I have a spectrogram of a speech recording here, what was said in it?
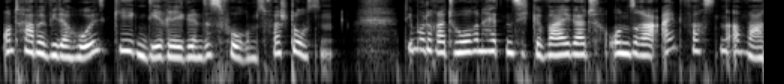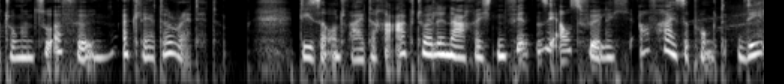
und habe wiederholt gegen die Regeln des Forums verstoßen. Die Moderatoren hätten sich geweigert, unsere einfachsten Erwartungen zu erfüllen, erklärte Reddit. Diese und weitere aktuelle Nachrichten finden Sie ausführlich auf heise.de.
